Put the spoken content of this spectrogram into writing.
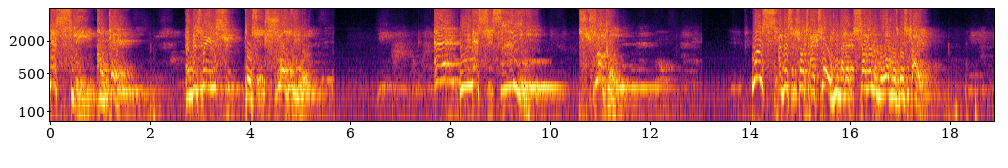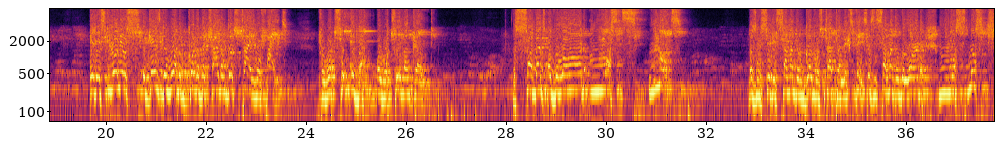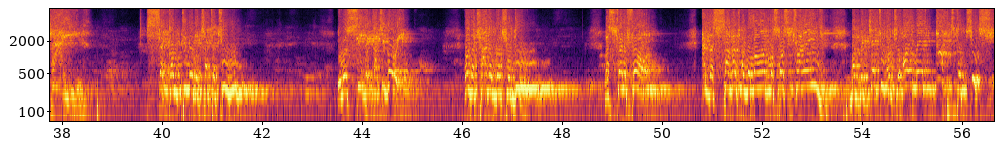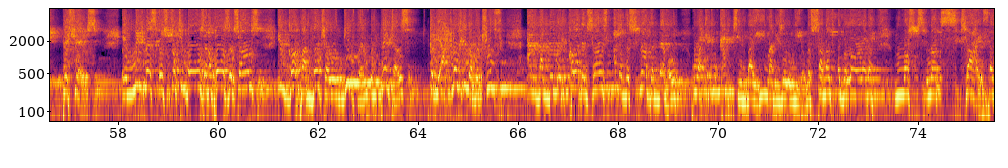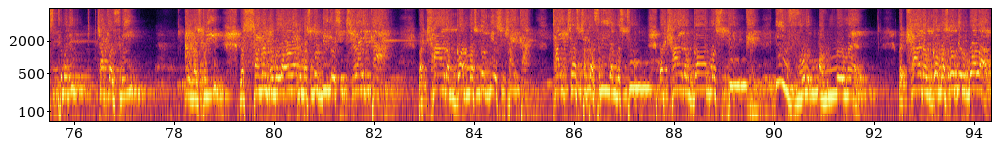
Earnestly contend. And this means to struggle. Earnestly struggle. Once at this church I told you that a servant of the Lord must not strive. It is erroneous against the word of God that the child of God strive or fight for whatsoever or whatsoever ground. The servant of the Lord must not. Doesn't say the servant of God must try to an extent. Says the servant of the Lord must not strive. Second Timothy chapter 2. You will see the category. What the child of God should do. Verse 24 and the servant of the Lord must not strive, but be gentle unto all men, apt to teach patience. In meekness instructing those that oppose themselves, if God peradventure will give them repentance to the acknowledging of the truth, and that they may recover themselves out of the snare of the devil, who are taken captive by him at his own will. The servant of the Lord must not strive. First Timothy chapter 3 and verse 3 the servant of the lord must not be a striker. The child of god must not be a striker. Titus chapter 3 and verse 2 the child of god must speak evil of no man. The child of god must not be a brawler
